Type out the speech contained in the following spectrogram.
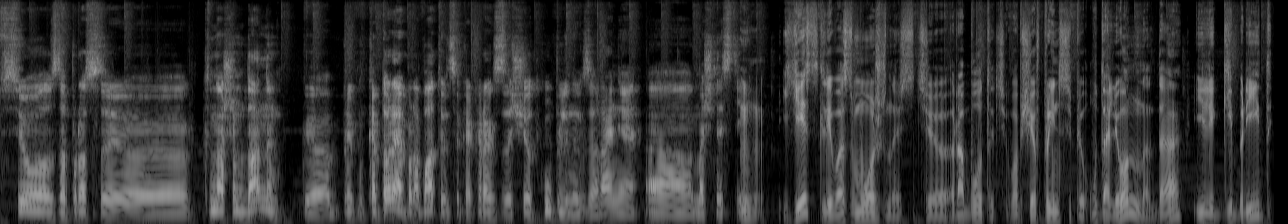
все запросы э, к нашим данным, которые обрабатываются как раз за счет купленных заранее э, мощностей. Угу. Есть ли возможность э, работать вообще в принципе удаленно, да, или гибрид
